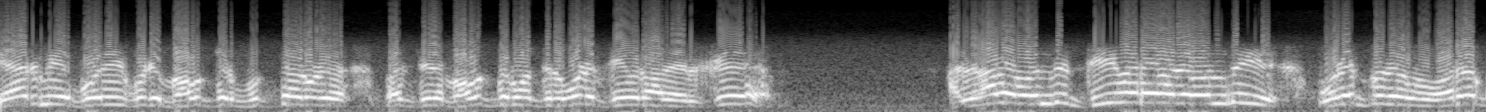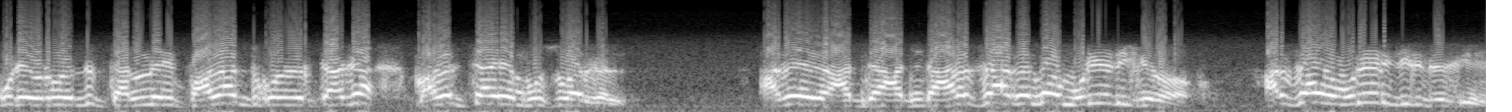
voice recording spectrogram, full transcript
நேர்மையை போதிக்கக்கூடிய பௌத்தர் புத்தருடைய மதத்துல பௌத்த மதத்துல கூட தீவிரவாதம் இருக்கு. அதனால வந்து தீவிரவாதம் வந்து உழைப்பது வரக்கூடியவர்கள் வந்து தன்னை பாதுகாத்துக் கொள்வதற்காக மதச்சாயம் பூசுவார்கள். அதே அந்த அந்த அரசாங்கம் தான் முறியடிக்கணும். அரசாங்கம் முறியடிச்சுக்கிட்டு இருக்கு.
